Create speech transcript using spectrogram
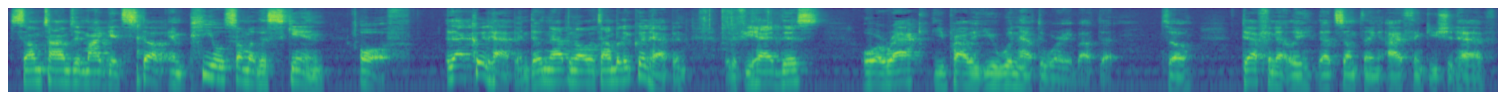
Sometimes it might get stuck and peel some of the skin off. That could happen. Doesn't happen all the time, but it could happen. But if you had this or a rack, you probably you wouldn't have to worry about that. So definitely that's something I think you should have.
